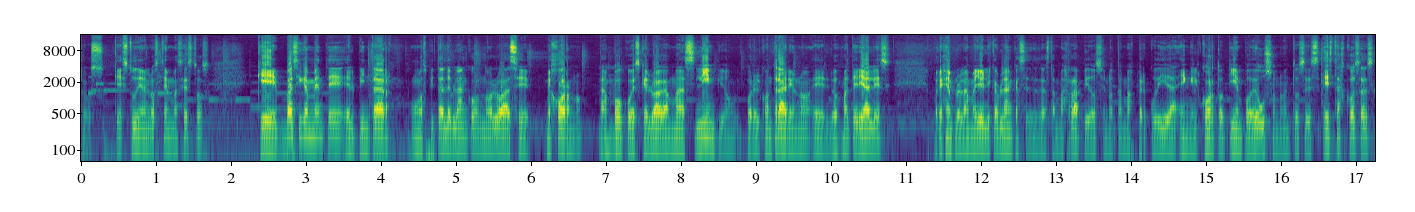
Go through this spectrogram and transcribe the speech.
los que estudian los temas estos, que básicamente el pintar un hospital de blanco no lo hace mejor, ¿no? Tampoco es que lo haga más limpio, por el contrario, ¿no? Eh, los materiales Por ejemplo, la mayólica blanca se desgasta más rápido, se nota más percudida en el corto tiempo de uso, ¿no? Entonces, estas cosas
